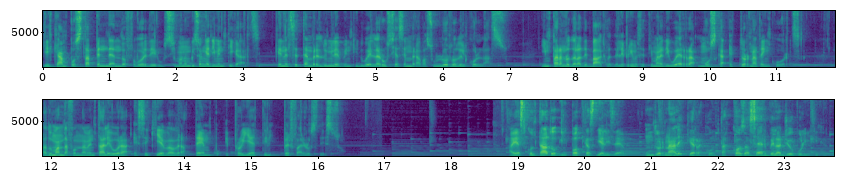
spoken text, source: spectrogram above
Il campo sta pendendo a favore dei russi, ma non bisogna dimenticarsi che nel settembre del 2022 la Russia sembrava sull'orlo del collasso. Imparando dalla debacle delle prime settimane di guerra, Mosca è tornata in corsa. La domanda fondamentale ora è se Kiev avrà tempo e proiettili per fare lo stesso. Hai ascoltato il podcast di Aliseo, un giornale che racconta a cosa serve la geopolitica.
